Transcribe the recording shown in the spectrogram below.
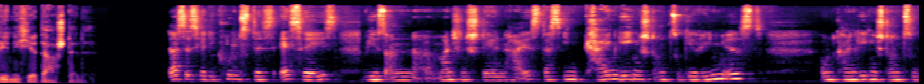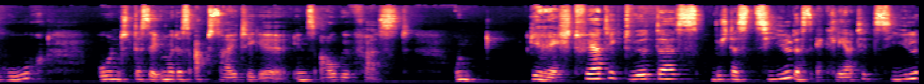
den ich hier darstelle. Das ist ja die Kunst des Essays, wie es an manchen Stellen heißt, dass ihm kein Gegenstand zu gering ist und kein Gegenstand zu hoch und dass er immer das Abseitige ins Auge fasst. Und gerechtfertigt wird das durch das Ziel, das erklärte Ziel,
